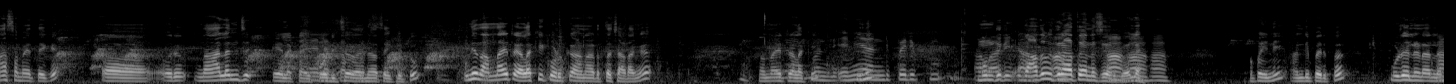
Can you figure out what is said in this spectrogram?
ആ സമയത്തേക്ക് ഒരു നാലഞ്ച് ഏലക്കായ് പൊടിച്ചത് അതിനകത്തേക്ക് ഇട്ടു. ഇനി നന്നായിട്ട് ഇളക്കി കൊടുക്കുകയാണ് അടുത്ത ചടങ്ങ്. നന്നായിട്ട് ഇളക്കി. മുന്തിരി അതും ഇതിനകത്ത് തന്നെ ചേർക്കും അല്ലേ? അപ്പോൾ ഇനി അണ്ടിപ്പരിപ്പ് മുഴുവനിടല്ലോ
